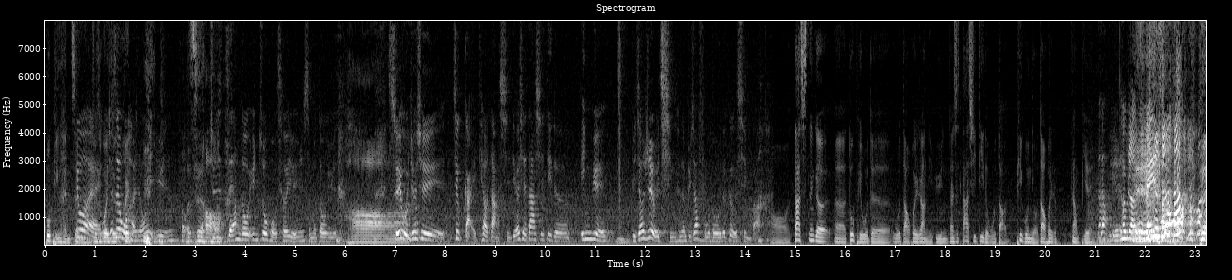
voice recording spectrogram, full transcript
不平衡症，对，我就是我很容易晕，就是怎样都晕，坐火车也晕，什么都晕。啊，所以我就去就改跳大溪地，而且大溪地的音乐比较热情，可能比较符合我的个性吧。哦，大那个呃肚皮舞的舞蹈会让你晕，但是大溪地的舞蹈屁股扭到会。让别人让别人没错，对，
